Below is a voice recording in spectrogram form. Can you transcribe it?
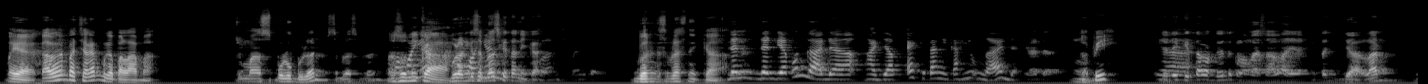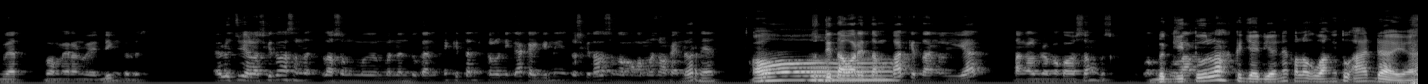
oh ya, kalian pacaran berapa lama? Cuma 10 bulan, 11 bulan. Langsung Pokoknya- nikah. Bulan pokoknya ke-11 kita nikah. bulan ke-11 kita nikah. Bulan ke-11 nikah. dan dan dia pun nggak ada ngajak eh kita nikah yuk nggak ada Tapi Ya, Jadi kita waktu itu kalau nggak salah ya, kita jalan ngeliat pameran wedding terus eh lucu ya, langsung kita langsung langsung menentukan eh kita kalau nikah kayak gini, terus kita langsung ngomong-ngomong sama vendornya. Oh. Terus ditawarin tempat, kita ngeliat tanggal berapa kosong terus Begitulah kejadiannya kalau uang itu ada ya.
